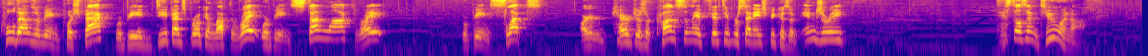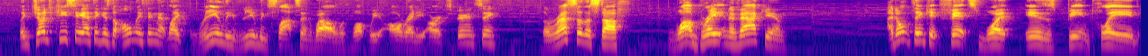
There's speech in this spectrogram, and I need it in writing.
Cooldowns are being pushed back. We're being defense broken left and right. We're being stun locked, right? We're being slept. Our characters are constantly at 50% HP because of injury. This doesn't do enough. Like, Judge Kise, I think, is the only thing that, like, really, really slots in well with what we already are experiencing. The rest of the stuff, while great in a vacuum, I don't think it fits what is being played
